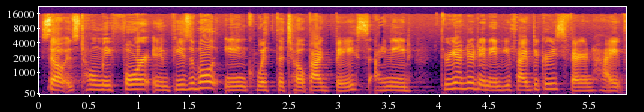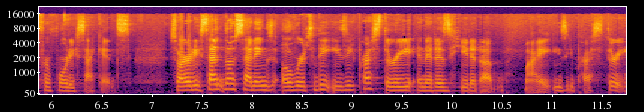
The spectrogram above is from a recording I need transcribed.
So it's told me for infusible ink with the tote bag base, I need 385 degrees Fahrenheit for 40 seconds. So I already sent those settings over to the Easy Press 3 and it has heated up my Easy Press 3.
